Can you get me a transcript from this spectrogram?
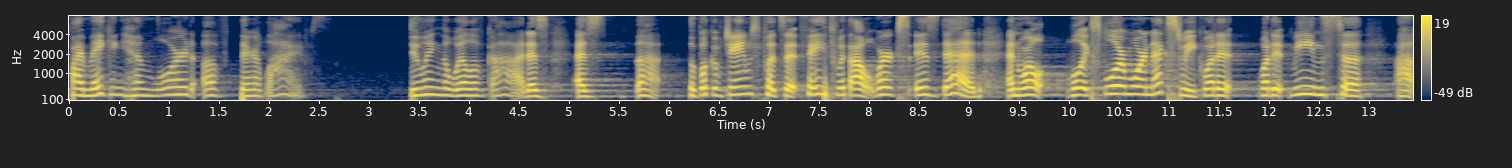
by making him Lord of their lives, doing the will of God. As, as uh, the book of James puts it, faith without works is dead. And we'll, we'll explore more next week what it, what it means to uh,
